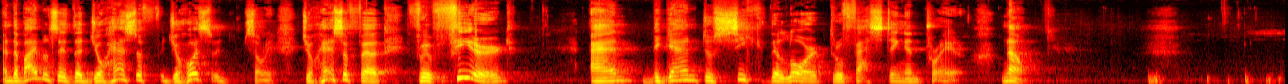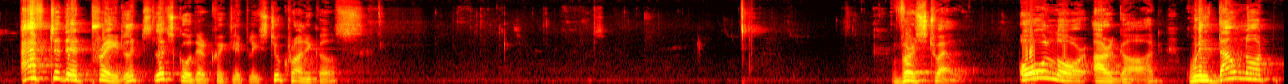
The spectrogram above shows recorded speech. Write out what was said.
And the Bible says that Jehoshaphat, Jehoshaphat sorry, Jehoshaphat feared and began to seek the Lord through fasting and prayer. Now, after they prayed, let's, let's go there quickly, please. Two Chronicles. Verse 12. O Lord our God, will thou not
